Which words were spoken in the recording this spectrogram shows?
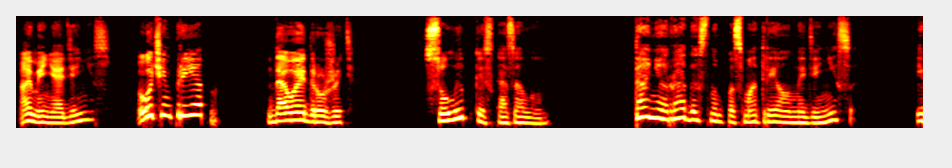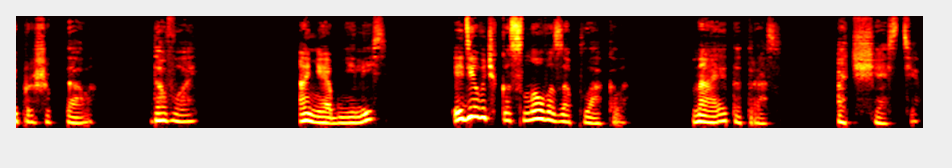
«А меня Денис. Очень приятно. Давай дружить», — с улыбкой сказал он. Таня радостно посмотрела на Дениса и прошептала. «Давай». Они обнялись, и девочка снова заплакала. На этот раз от счастья.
